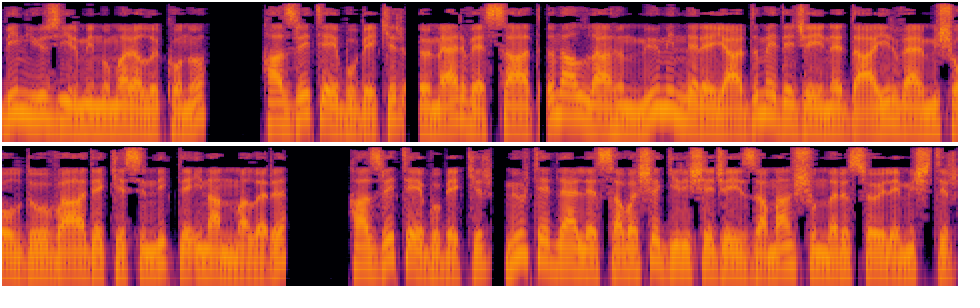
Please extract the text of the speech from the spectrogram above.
1120 numaralı konu, Hazreti Ebu Bekir, Ömer ve Saad'ın Allah'ın müminlere yardım edeceğine dair vermiş olduğu vaade kesinlikle inanmaları, Hazreti Ebu Bekir, mürtedlerle savaşa girişeceği zaman şunları söylemiştir,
